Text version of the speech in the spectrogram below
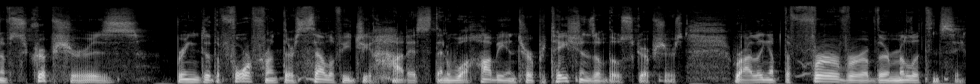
of scripture is bringing to the forefront their Salafi jihadist and Wahhabi interpretations of those scriptures, riling up the fervor of their militancy.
